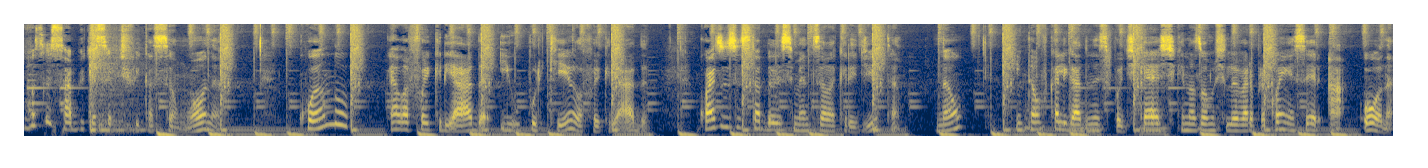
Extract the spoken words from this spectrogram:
Você sabe o que é certificação ONA? Quando ela foi criada e o porquê ela foi criada? Quais os estabelecimentos ela acredita? Não? Então fica ligado nesse podcast que nós vamos te levar para conhecer a ONA.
